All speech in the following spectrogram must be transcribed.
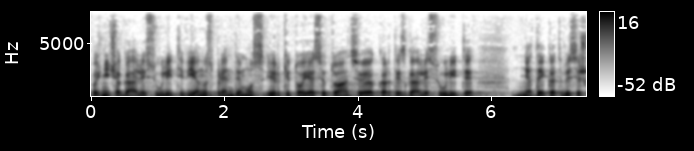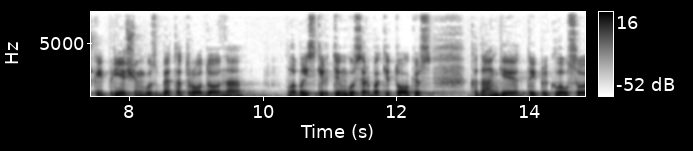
Bažnyčia gali siūlyti vienus sprendimus ir kitoje situacijoje kartais gali siūlyti ne tai, kad visiškai priešingus, bet atrodo, na, labai skirtingus arba kitokius, kadangi tai priklauso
